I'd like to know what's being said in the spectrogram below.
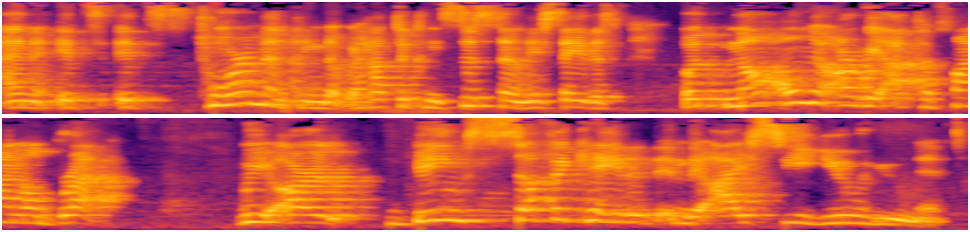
and it's it's tormenting that we have to consistently say this. But not only are we at the final breath, we are being suffocated in the ICU unit.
